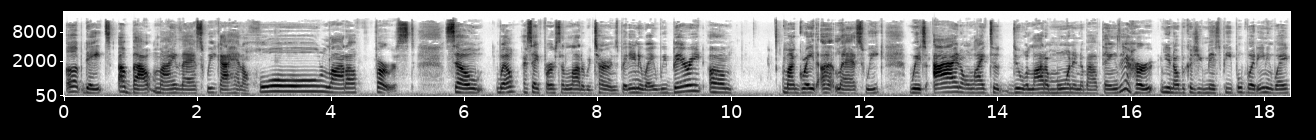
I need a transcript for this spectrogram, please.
updates about my last week. I had a whole lot of first. So, well, I say first and a lot of returns. But anyway, we buried um my great aunt last week, which I don't like to do a lot of mourning about things. It hurt, you know, because you miss people. But anyway,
